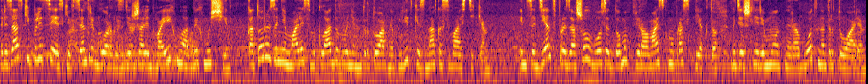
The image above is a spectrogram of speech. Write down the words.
Рязанские полицейские в центре города задержали двоих молодых мужчин, которые занимались выкладыванием тротуарной плитке знака свастики. Инцидент произошел возле дома по Первомайскому проспекту, где шли ремонтные работы на тротуаре.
